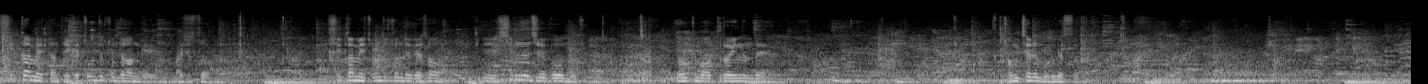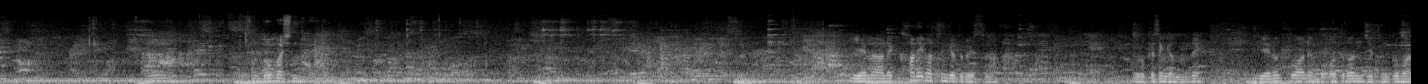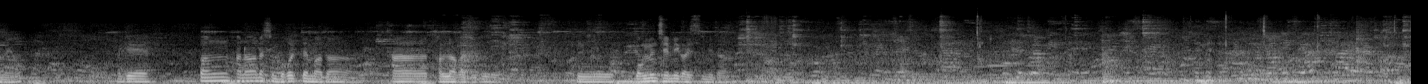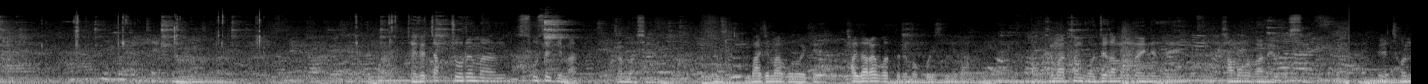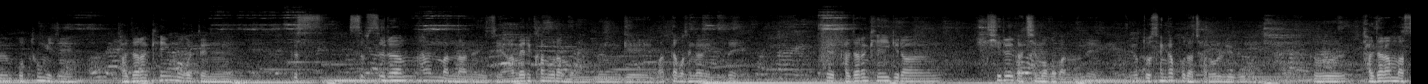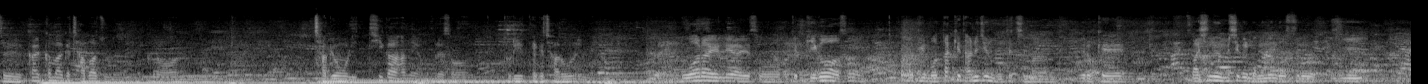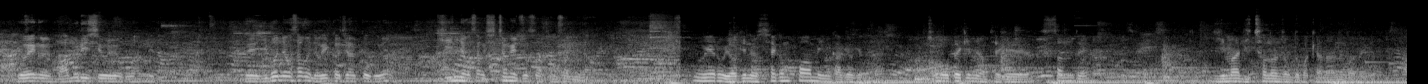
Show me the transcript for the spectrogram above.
식감이 일단 되게 쫀득쫀득한 게 맛있어요. 식감이 쫀득쫀득해서 이 씹는 즐거움을 줘요. 이렇게 뭐가 들어있는데 정체를 모르겠어요. 음, 너무 맛있는데. 얘는 안에 카레 같은 게 들어있어요. 이렇게 생겼는데 얘는 또 안에 뭐가 들었는지 궁금하네요. 이게 빵 하나하나씩 먹을 때마다 다 달라가지고 그 먹는 재미가 있습니다. 음, 되게 짭조름한 소세지 맛? 그런 맛이에요. 마지막으로 이렇게 달달한 것들을 먹고 있습니다. 그맛한 거 언제 다 먹나 했는데 다 먹어가네요 벌써 네, 저는 보통 이제 달달한 케이크 먹을 때는 그 씁- 씁쓸한 맛 나는 이제 아메리카노랑 먹는 게 맞다고 생각했는데 근데 달달한 케이크랑 티를 같이 먹어봤는데 이것도 생각보다 잘 어울리고 그 달달한 맛을 깔끔하게 잡아주는 그런 작용을 이 티가 하네요. 그래서 둘이 되게 잘 어울리네요. 노아라일리아에서 이렇게 비가 와서 어디 뭐 딱히 다니지는 못했지만 이렇게 맛있는 음식을 먹는 것으로 이 여행을 마무리 지으려고 합니다. 네, 이번 영상은 여기까지 할 거고요. 긴 영상 시청해주셔서 감사합니다. 의외로 여기는 세금 포함인 가격이네요. 1,500이면 되게 싼데 22,000원 정도밖에 안 하는 거네요.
